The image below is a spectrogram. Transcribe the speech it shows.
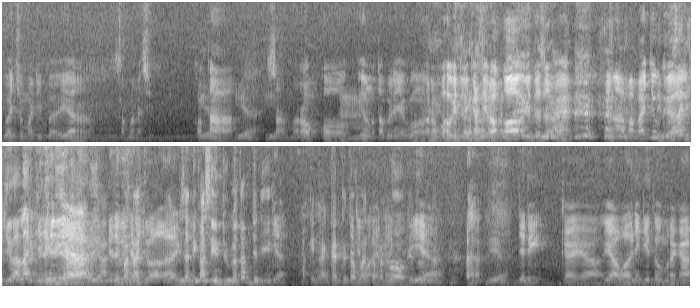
gue cuma dibayar sama nasi kotak Iya, iya, iya. sama rokok Hmm. yang notabene gue ngerokok gitu dikasih rokok gitu Iya. sebenarnya yang nggak apa-apa juga bisa dijual lagi. iya, Iya, iya. itu bisa dijual lagi bisa dikasihin juga kan jadi Iya. Makin lengket gitu Jadi sama temen lo gitu. Iya. kan. Iya. jadi kayak ya awalnya gitu mereka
